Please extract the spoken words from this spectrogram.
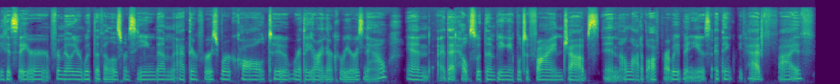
because they are familiar with the fellows from seeing them at their first work call to where they are in their careers now. And that helps with them being able to find jobs in a lot of off Broadway venues. I think we've had five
